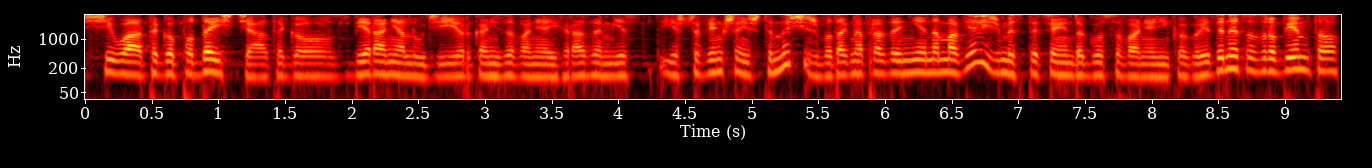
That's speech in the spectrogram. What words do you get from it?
siła tego podejścia, tego zbierania ludzi i organizowania ich razem jest jeszcze większa niż ty myślisz, bo tak naprawdę nie namawialiśmy specjalnie do głosowania nikogo. Jedyne co zrobiłem to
